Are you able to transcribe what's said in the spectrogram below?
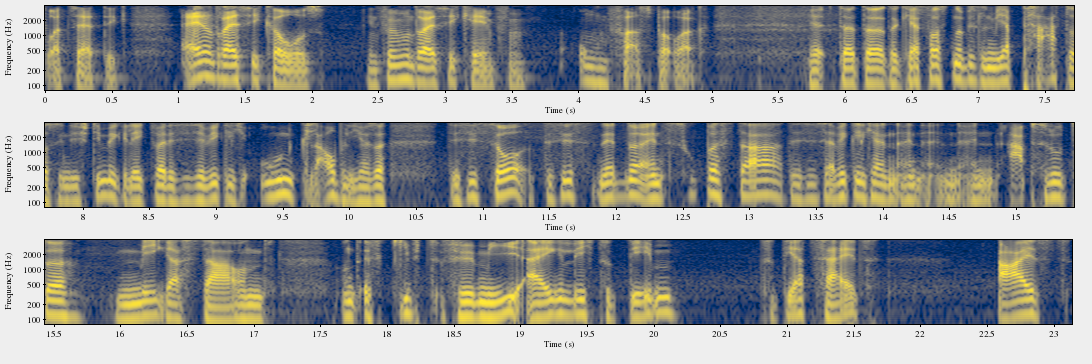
vorzeitig. 31 K.O.s in 35 Kämpfen. Unfassbar arg. Ja, da, da, da gehört fast noch ein bisschen mehr Pathos in die Stimme gelegt, weil das ist ja wirklich unglaublich. Also das ist so, das ist nicht nur ein Superstar, das ist ja wirklich ein, ein, ein, ein absoluter Megastar und, und es gibt für mich eigentlich zu dem, zu der Zeit, auch jetzt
